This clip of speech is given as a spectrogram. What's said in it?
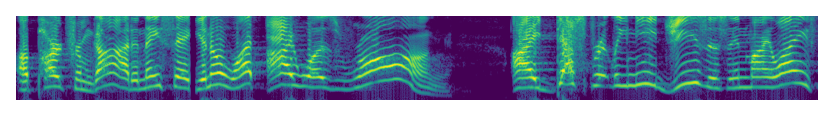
apart from God, and they say, you know what? I was wrong. I desperately need Jesus in my life.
